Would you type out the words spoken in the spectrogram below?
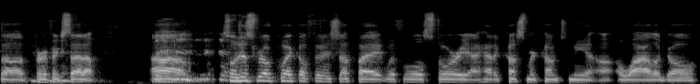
The perfect setup. Um, so just real quick, I'll finish up by with a little story. I had a customer come to me a, a while ago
